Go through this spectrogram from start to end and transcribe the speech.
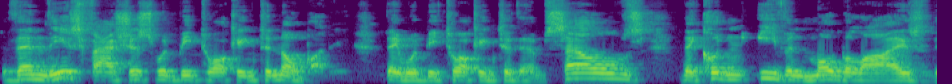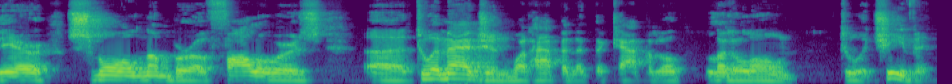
then these fascists would be talking to nobody. They would be talking to themselves. They couldn't even mobilize their small number of followers uh, to imagine what happened at the Capitol, let alone to achieve it.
